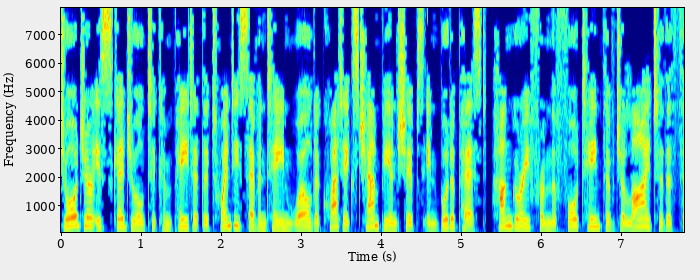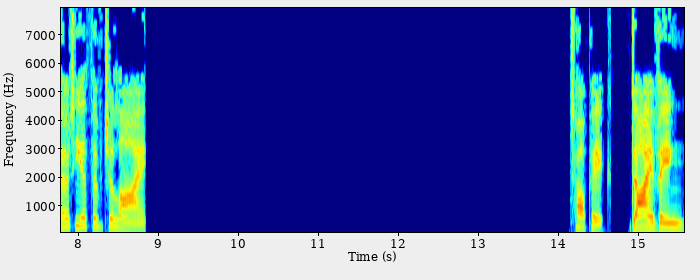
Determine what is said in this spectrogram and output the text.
Georgia is scheduled to compete at the 2017 World Aquatics Championships in Budapest, Hungary from 14 July to 30 July. Diving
